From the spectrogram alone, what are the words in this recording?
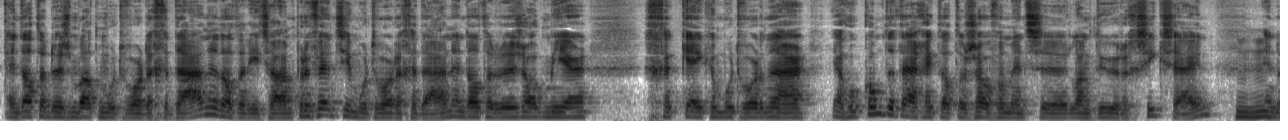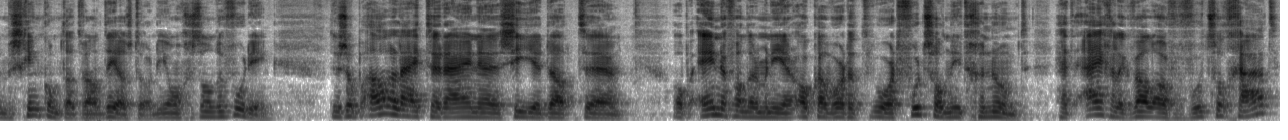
En dat er dus wat moet worden gedaan en dat er iets aan preventie moet worden gedaan. En dat er dus ook meer gekeken moet worden naar, ja, hoe komt het eigenlijk dat er zoveel mensen langdurig ziek zijn? Mm-hmm. En misschien komt dat wel deels door die ongezonde voeding. Dus op allerlei terreinen zie je dat uh, op een of andere manier, ook al wordt het woord voedsel niet genoemd, het eigenlijk wel over voedsel gaat.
